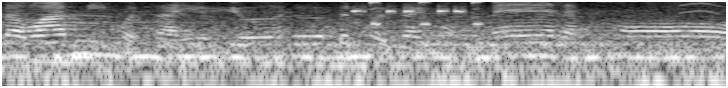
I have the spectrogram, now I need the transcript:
แปลว่ามีหัวใจเยอะๆเออเป็นหัวใจของแม่และพ่อท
